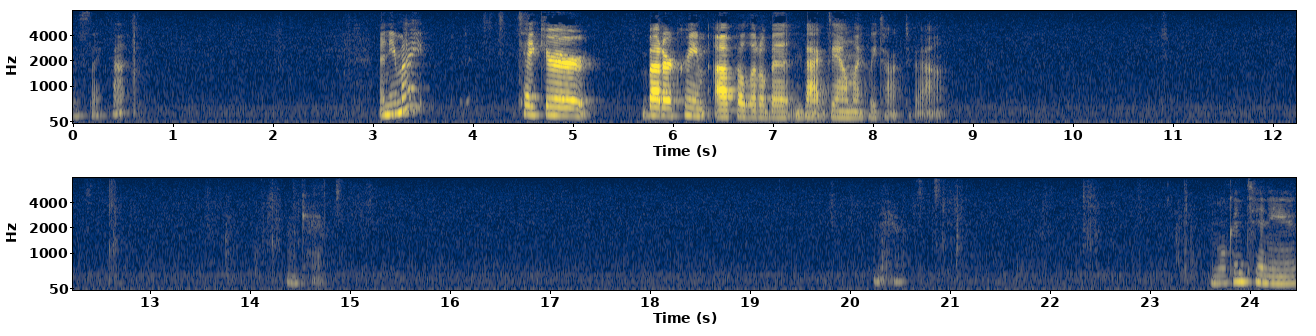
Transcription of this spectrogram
Just like that. And you might take your buttercream up a little bit and back down like we talked about. Okay. There. And we'll continue.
